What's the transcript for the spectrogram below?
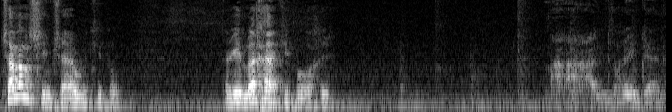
תשאל אנשים שהיו בכיפור. תגיד, לא איך היה כיפור, אחי? מה, דברים כאלה.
